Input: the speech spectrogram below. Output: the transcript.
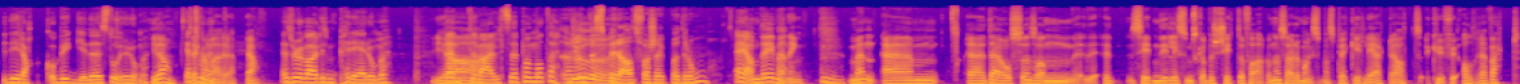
de rakk å bygge det store rommet. Ja, Jeg det kan det. være. Ja. Jeg tror det var liksom pre-rommet. Ja. Venteværelse, på en måte. Det var sånn desperat forsøk på et rom. Ja, men det gir mening. Mm. Men ehm, eh, det er også en sånn eh, Siden de liksom skal beskytte farene, så er det mange som har spekulert at Kufu aldri har vært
